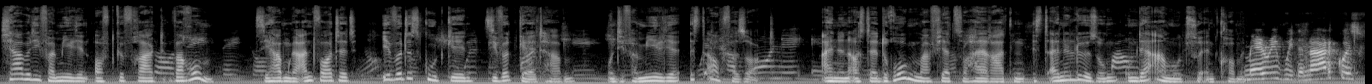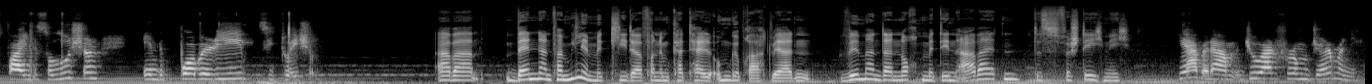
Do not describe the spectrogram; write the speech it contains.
Ich habe die Familien oft gefragt, warum. Sie haben geantwortet, ihr wird es gut gehen, sie wird Geld haben. Und die Familie ist auch versorgt. Einen aus der Drogenmafia zu heiraten, ist eine Lösung, um der Armut zu entkommen. Marry with a narco is find a solution in the poverty situation. Aber wenn dann Familienmitglieder von dem Kartell umgebracht werden, will man dann noch mit denen arbeiten? Das verstehe ich nicht. Yeah, but um, you are from Germany.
